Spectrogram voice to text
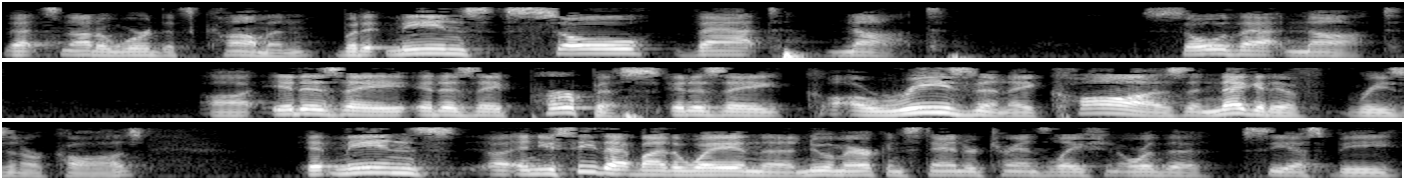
that's not a word that's common, but it means so that not. So that not. Uh, it is a it is a purpose. It is a a reason, a cause, a negative reason or cause. It means, uh, and you see that by the way in the New American Standard Translation or the CSB,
